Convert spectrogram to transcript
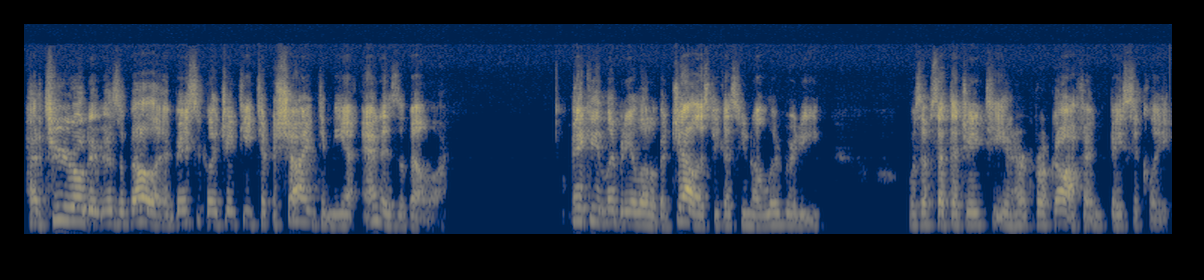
had a two-year-old named Isabella, and basically JT took a shine to Mia and Isabella, making Liberty a little bit jealous because you know Liberty was upset that JT and her broke off, and basically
